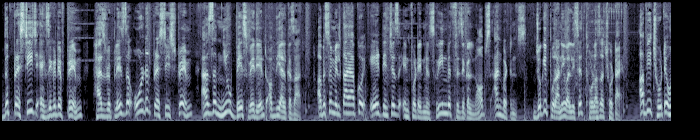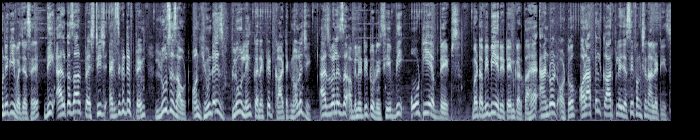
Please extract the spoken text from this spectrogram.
the prestige executive trim has replace the older prestige trim as the new base variant of the Alcazar अब इसमें मिलता है आपको 8 inches infotainment screen with physical knobs and buttons जो कि पुरानी वाली से थोड़ा सा छोटा है। अब ये छोटे होने की वजह से the Alcazar prestige executive trim loses out on Hyundai's link connected car technology as well as the ability to receive the OTA updates but अभी भी ये रिटेन करता है एंड्रॉइड ऑटो और एप्पल कार प्ले जैसी फंक्शनैलिटीज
